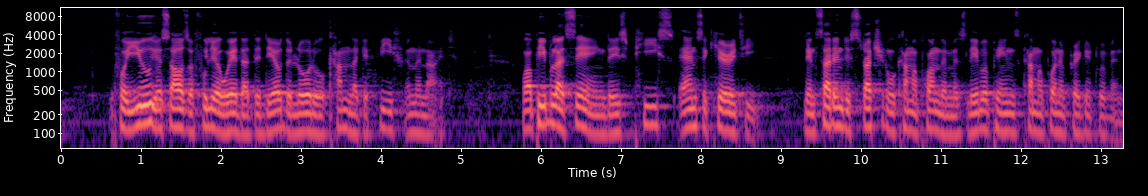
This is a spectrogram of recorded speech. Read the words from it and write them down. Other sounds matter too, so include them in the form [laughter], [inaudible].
For you yourselves are fully aware that the day of the Lord will come like a thief in the night. While people are saying there is peace and security, then sudden destruction will come upon them as labor pains come upon a pregnant woman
